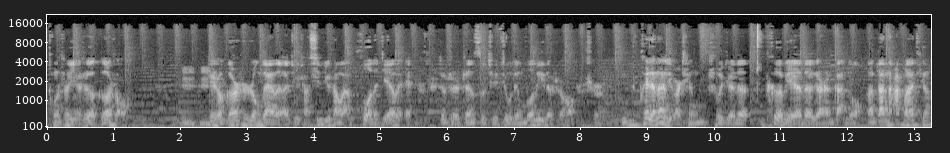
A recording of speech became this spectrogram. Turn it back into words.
同时也是个歌手。嗯嗯，这首歌是用在了剧场新剧场版《破》的结尾，就是真嗣去救凌波丽的时候，是你配在那里边听，是会觉得特别的让人感动啊。单拿出来听，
